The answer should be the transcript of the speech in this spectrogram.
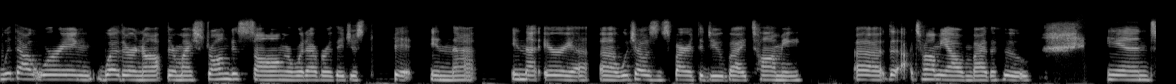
without worrying whether or not they're my strongest song or whatever they just fit in that in that area uh, which i was inspired to do by tommy uh, the tommy album by the who. And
